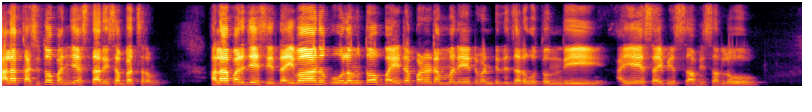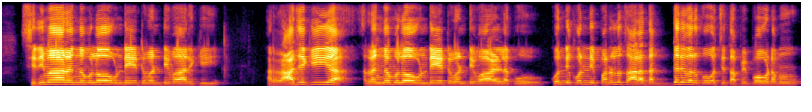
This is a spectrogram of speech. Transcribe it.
చాలా కసితో పనిచేస్తారు ఈ సంవత్సరం. అలా పనిచేసి దైవానుకూలంతో బయటపడడం అనేటువంటిది జరుగుతుంది ఐఏఎస్ ఐపీఎస్ ఆఫీసర్లు. సినిమా రంగంలో ఉండేటువంటి వారికి రాజకీయ రంగంలో ఉండేటువంటి వాళ్ళకు కొన్ని కొన్ని పనులు చాలా దగ్గరి వరకు వచ్చి తప్పిపోవడము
